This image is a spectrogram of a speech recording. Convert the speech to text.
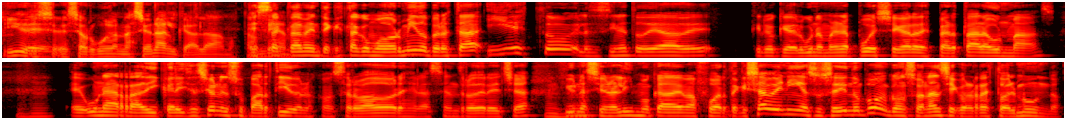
Y Eh, ese, ese orgullo nacional que hablábamos también. Exactamente, que está como dormido, pero está. Y esto, el asesinato de Abe, creo que de alguna manera puede llegar a despertar aún más eh, una radicalización en su partido, en los conservadores, en la centro derecha, y un nacionalismo cada vez más fuerte, que ya venía sucediendo un poco en consonancia con el resto del mundo.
